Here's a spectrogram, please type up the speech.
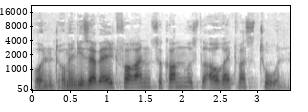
Und um in dieser Welt voranzukommen, musst du auch etwas tun.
